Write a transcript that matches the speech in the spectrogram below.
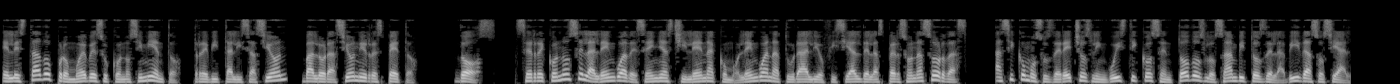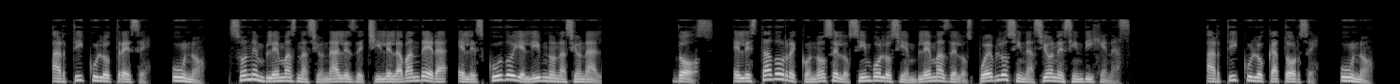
El Estado promueve su conocimiento, revitalización, valoración y respeto. 2. Se reconoce la lengua de señas chilena como lengua natural y oficial de las personas sordas, así como sus derechos lingüísticos en todos los ámbitos de la vida social. Artículo 13. 1. Son emblemas nacionales de Chile la bandera, el escudo y el himno nacional. 2. El Estado reconoce los símbolos y emblemas de los pueblos y naciones indígenas. Artículo 14. 1.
